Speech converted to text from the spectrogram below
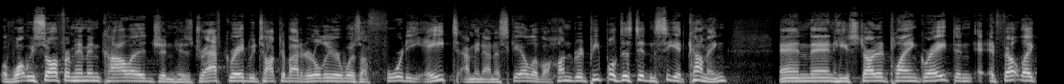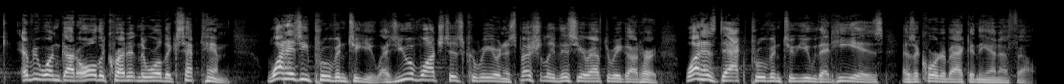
of what we saw from him in college and his draft grade. We talked about it earlier was a 48. I mean, on a scale of 100, people just didn't see it coming. And then he started playing great, and it felt like everyone got all the credit in the world except him. What has he proven to you as you have watched his career, and especially this year after he got hurt? What has Dak proven to you that he is as a quarterback in the NFL?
